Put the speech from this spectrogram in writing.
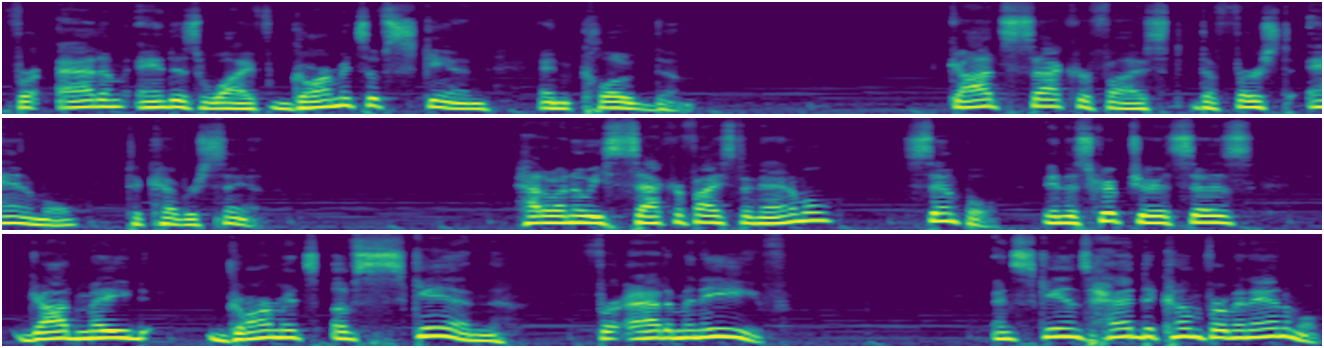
for Adam and his wife garments of skin and clothed them. God sacrificed the first animal to cover sin. How do I know he sacrificed an animal? Simple. In the scripture, it says God made garments of skin for Adam and Eve. And skins had to come from an animal,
